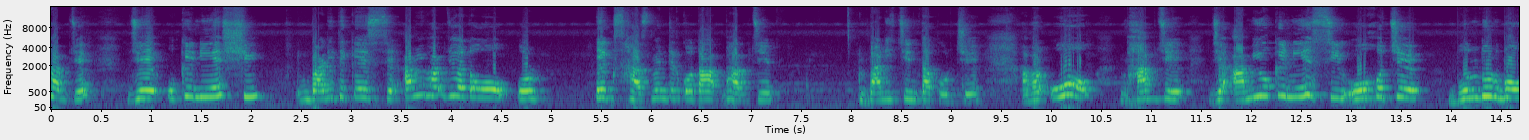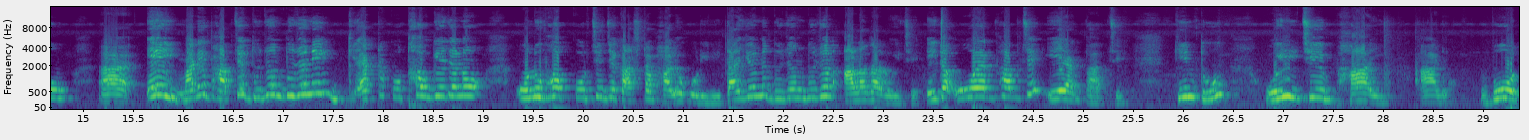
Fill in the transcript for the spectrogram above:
ভাবছে যে ওকে নিয়ে এসছি। বাড়ি থেকে এসছে। আমি ভাবছি হয়তো ও ওর এক্স হাজব্যান্ডের কথা ভাবছে, বাড়ির চিন্তা করছে। আবার ও ভাবছে যে আমি ওকে নিয়ে এসছি, ও হচ্ছে বন্ধুর বউ। এই মানে ভাবছে দুজন দুজনেই একটা কোথাও গিয়ে যেন অনুভব করছে যে কাজটা ভালো করিনি। তাই জন্য দুজন দুজন আলাদা রয়েছে। এইটা ও এক ভাবছে, এ এক ভাবছে। কিন্তু ওই যে ভাই আর বোন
